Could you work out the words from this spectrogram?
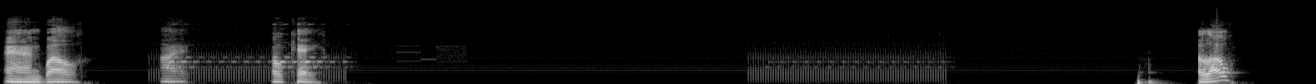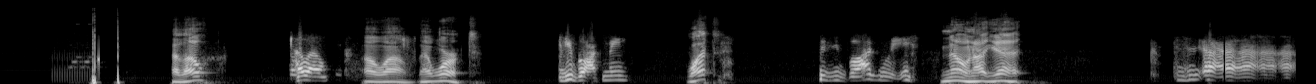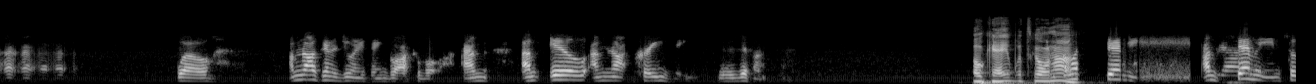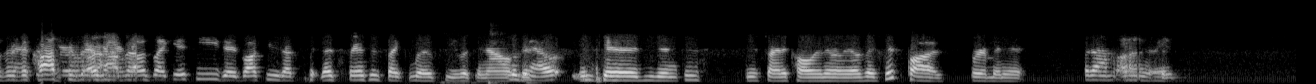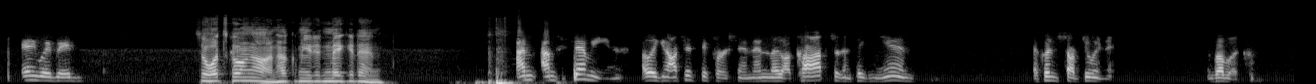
And well, I okay. Hello? Hello? Hello. Oh wow, that worked. Did you block me? What? Did you block me? No, not yet. well, I'm not going to do anything blockable. I'm I'm ill. I'm not crazy. There's a difference. Okay, what's going on? stimming. I'm stimming. So the, the cops are Yeah, going but I was like, if he did block you, that's that's Francis like low key looking out. looking out. He's scared. He didn't. Just, he was trying to call in early. I was like, just pause for a minute. But um, anyway, anyway, babe, So what's going on? How come you didn't make it in? I'm I'm stimming like an autistic person, and the cops are going to take me in. I couldn't stop doing it in public.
